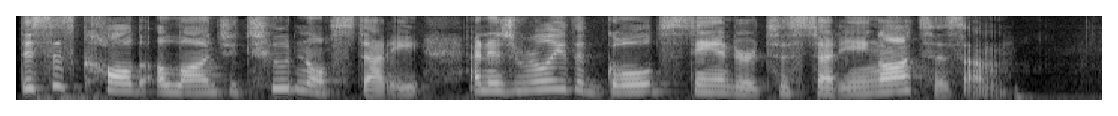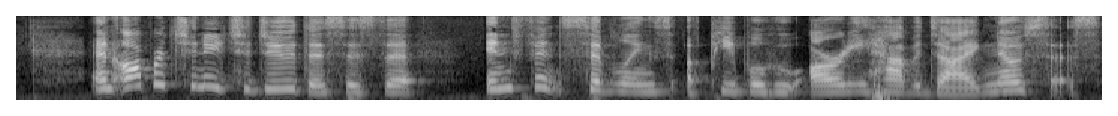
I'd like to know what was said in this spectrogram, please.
This is called a longitudinal study and is really the gold standard to studying autism. An opportunity to do this is the infant siblings of people who already have a diagnosis.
